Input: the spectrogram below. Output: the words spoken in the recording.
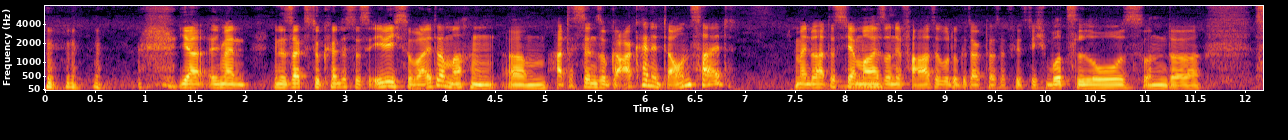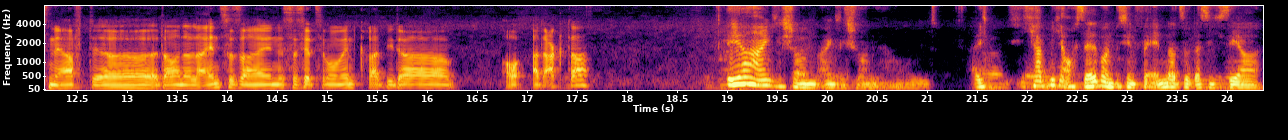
ja, ich meine, wenn du sagst, du könntest das ewig so weitermachen, ähm, hat es denn so gar keine Downside? Ich meine, du hattest ja mal so eine Phase, wo du gesagt hast, du fühlst dich wurzellos und äh, es nervt, äh, dauernd allein zu sein. Ist das jetzt im Moment gerade wieder ad acta? Ja, eigentlich schon, eigentlich schon. Und ich, ich habe mich auch selber ein bisschen verändert, so dass ich sehr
